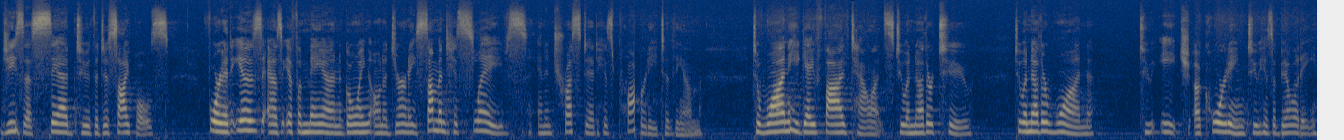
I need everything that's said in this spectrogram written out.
Jesus said to the disciples, For it is as if a man going on a journey summoned his slaves and entrusted his property to them. To one he gave five talents, to another two, to another one, to each according to his ability.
